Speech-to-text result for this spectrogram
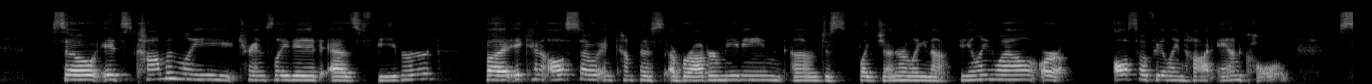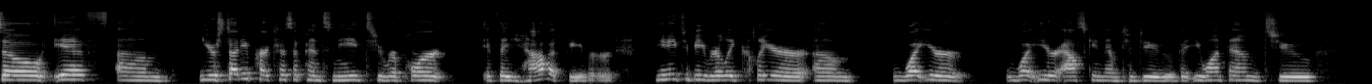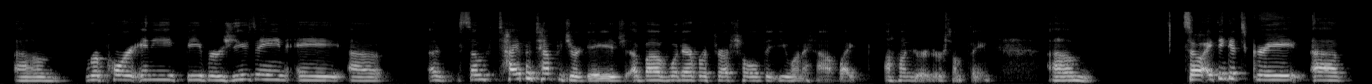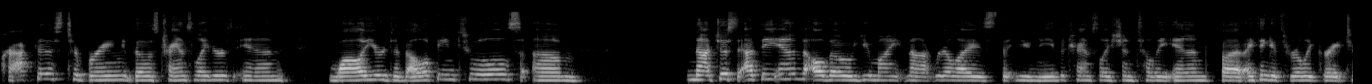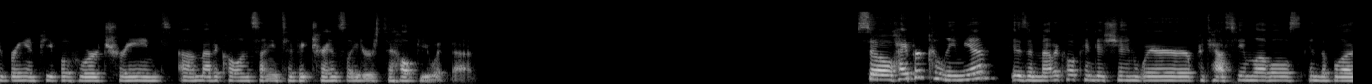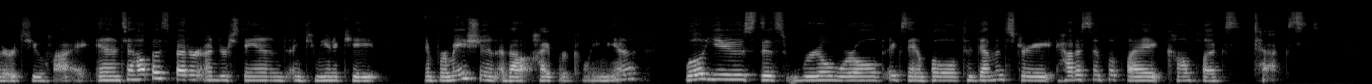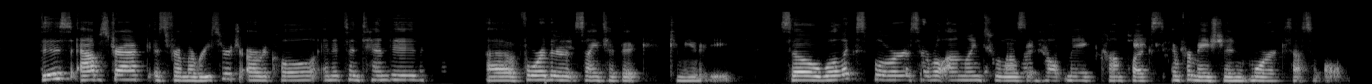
So it's commonly translated as fever, but it can also encompass a broader meaning, um, just like generally not feeling well or also feeling hot and cold. So if um, your study participants need to report if they have a fever, you need to be really clear um, what you're what you're asking them to do. That you want them to um, report any fevers using a, uh, a some type of temperature gauge above whatever threshold that you want to have, like hundred or something. Um, so I think it's great uh, practice to bring those translators in while you're developing tools. Um, not just at the end, although you might not realize that you need the translation till the end. But I think it's really great to bring in people who are trained uh, medical and scientific translators to help you with that. So hyperkalemia is a medical condition where potassium levels in the blood are too high. And to help us better understand and communicate information about hyperkalemia, We'll use this real world example to demonstrate how to simplify complex text. This abstract is from a research article and it's intended uh, for the scientific community. So we'll explore several online tools that help make complex information more accessible.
